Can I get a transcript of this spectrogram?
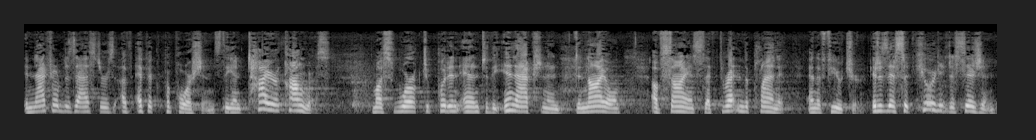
in natural disasters of epic proportions. The entire Congress must work to put an end to the inaction and denial of science that threaten the planet and the future. It is a security decision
